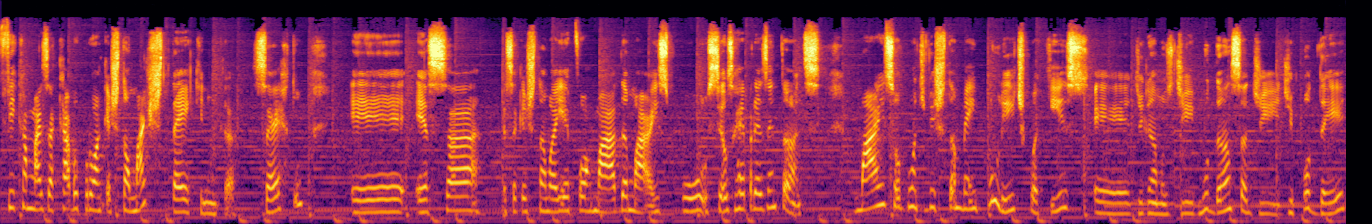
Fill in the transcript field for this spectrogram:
fica mais, acaba por uma questão mais técnica, certo? É, essa, essa questão aí é formada mais por seus representantes. Mas, sob o ponto de vista também político aqui, é, digamos, de mudança de, de poder,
